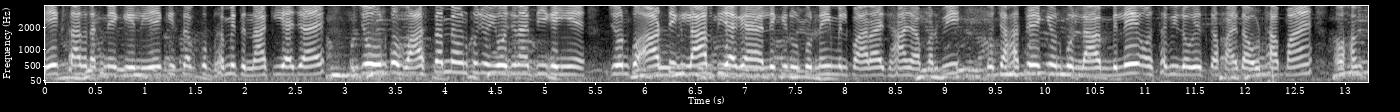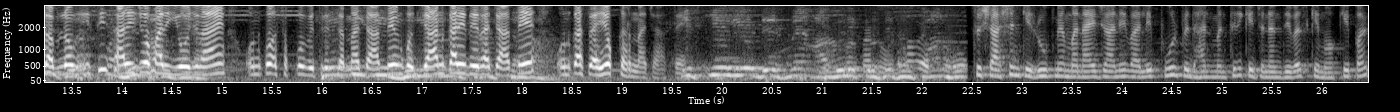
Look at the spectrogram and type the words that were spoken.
एक साथ रखने के लिए कि सबको भ्रमित ना किया जाए। जो उनको वास्तव में उनको जो योजनाएँ दी गई हैं जो उनको आर्थिक लाभ दिया गया है लेकिन उनको नहीं मिल पा रहा है जहाँ जहाँ पर भी तो चाहते हैं कि उनको लाभ मिले और सभी लोग इसका फ़ायदा उठा पाएँ और हम सब लोग इसी सारी जो हमारी योजनाएँ उनको सबको वितरित करना चाहते हैं उनको जानकारी देना चाहते हैं उनका सहयोग करना चाहते हैं। इसके लिए देश में आधुनिक कृषि संस्थान हो। सुशासन के रूप में मनाए जाने वाले पूर्व प्रधानमंत्री के जन्म दिवस के मौके पर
